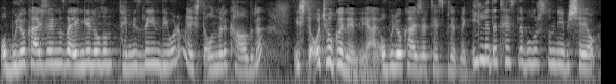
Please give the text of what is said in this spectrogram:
O blokajlarınıza engel olun, temizleyin diyorum ya işte onları kaldırın. İşte o çok önemli yani o blokajları tespit etmek. İlle de testle bulursun diye bir şey yok.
